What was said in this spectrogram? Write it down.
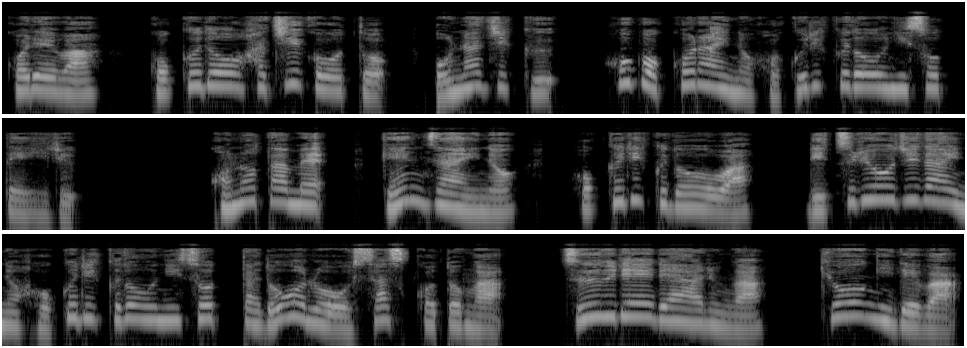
これは国道8号と同じくほぼ古来の北陸道に沿っている。このため、現在の北陸道は律令時代の北陸道に沿った道路を指すことが通例であるが、競技では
